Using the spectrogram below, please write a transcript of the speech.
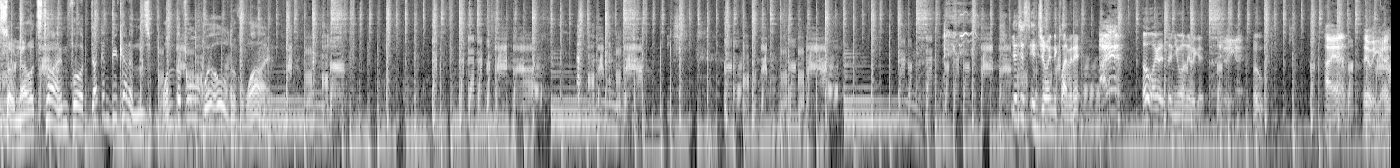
So now it's time for Duncan Buchanan's Wonderful World of Wine. You're just enjoying the clavinet. I am. Oh, I gotta turn you on. There we go. There we go. Oh. I am. There we go.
